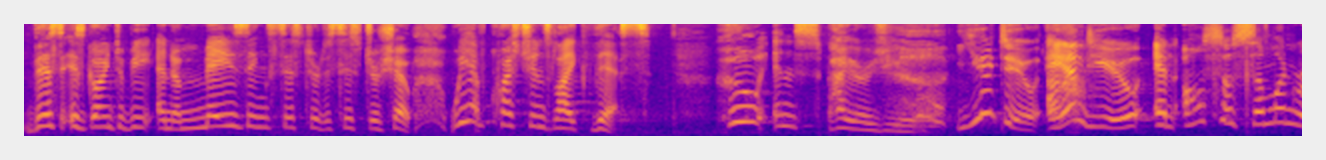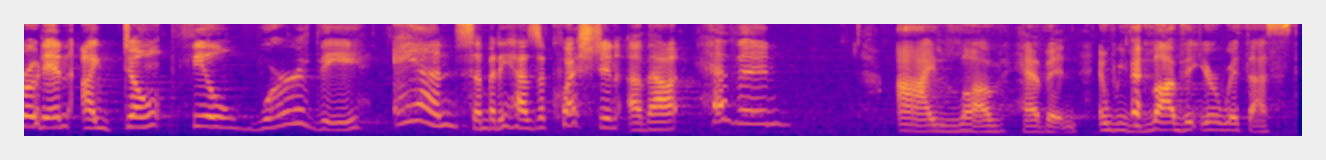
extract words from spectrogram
This is going to be an amazing sister to sister show. We have questions like this. Who inspires you? You do, uh-huh. and you. And also, someone wrote in, I don't feel worthy. And somebody has a question about heaven. I love heaven, and we love that you're with us.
